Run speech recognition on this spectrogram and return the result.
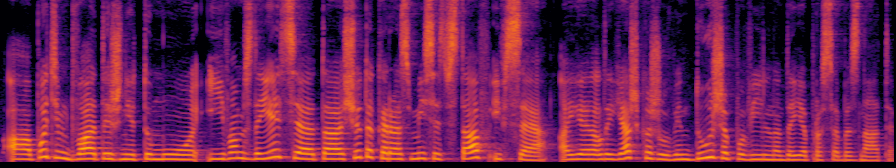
а потім два тижні тому, і вам здається, та що таке раз в місяць встав і все. Але я ж кажу, він дуже повільно дає про себе знати.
